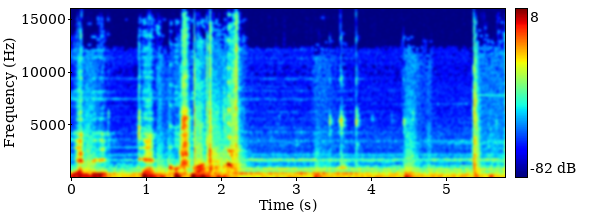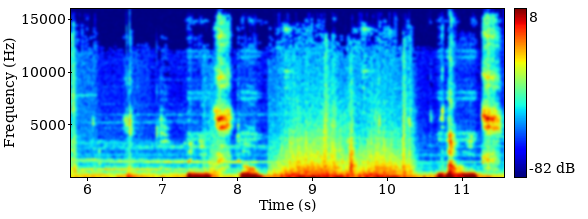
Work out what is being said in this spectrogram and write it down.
Jakby ten koszmar. Tu nic, tu. Znowu nic.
